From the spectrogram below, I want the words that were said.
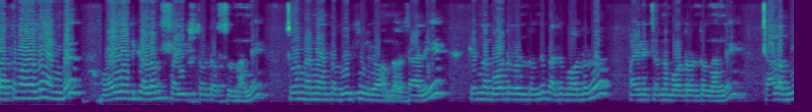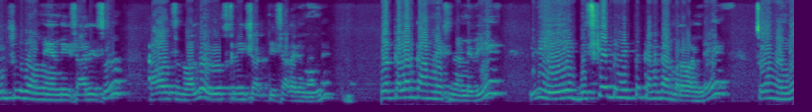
రత్నావళి అండ్ వైలెట్ కలర్ స్ట్రైప్స్ తోటి వస్తుందండి. చూడండి ఎంత బ్యూటిఫుల్గా ఉందో శారీ. కింద బోర్డర్ ఉంటుంది పెద్ద బోర్డర్ పైన చిన్న బోర్డర్ ఉంటుందండి. చాలా బ్యూటిఫుల్గా ఉన్నాయండి ఈ శారీస్. కావాల్సిన వాళ్ళు స్క్రీన్ షాట్ తీసి అడగనండి ఇది కలర్ కాంబినేషన్ అండి ఇది. ఇది బిస్కెట్ విత్ కనకాంబరం అండి. చూడండి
